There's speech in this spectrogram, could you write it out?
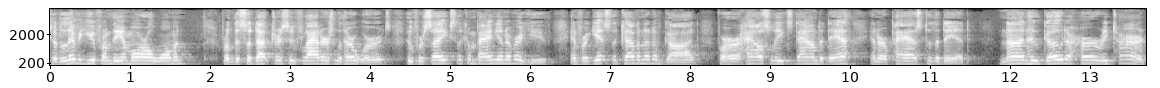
To deliver you from the immoral woman, from the seductress who flatters with her words, who forsakes the companion of her youth, and forgets the covenant of God, for her house leads down to death, and her paths to the dead. None who go to her return,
